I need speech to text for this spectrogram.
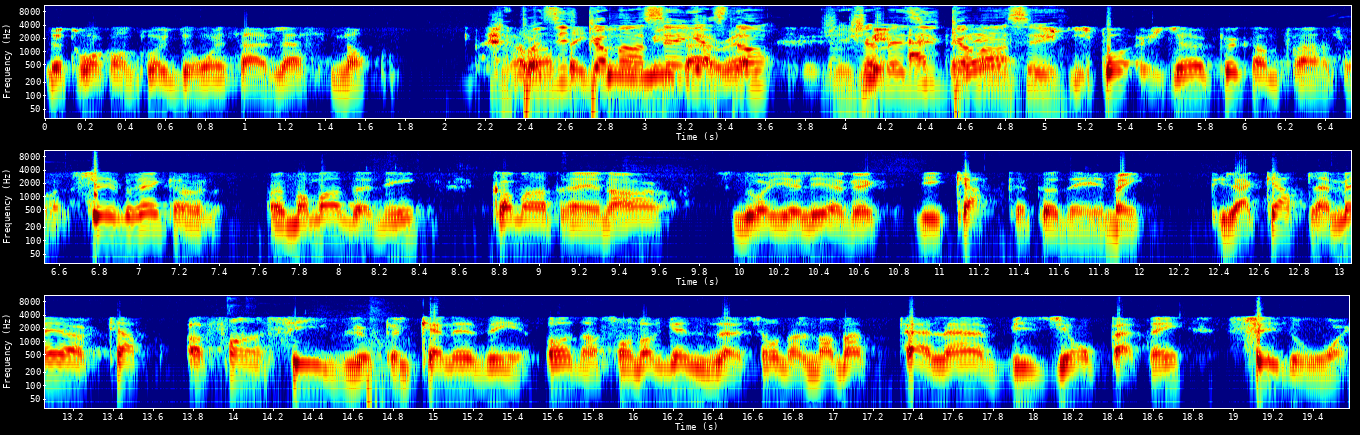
le 3 contre 3 avec Drouin sur la glace, non. J'ai pas dit de commencer, Gaston. J'ai jamais dit de commencer. Je dis, pas, je dis un peu comme François. C'est vrai qu'à un, moment donné, comme entraîneur, tu dois y aller avec les cartes que tu as dans les mains. Puis la carte, la meilleure carte offensive que le Canadien a dans son organisation, dans le moment talent, vision, patin, c'est Drouin.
